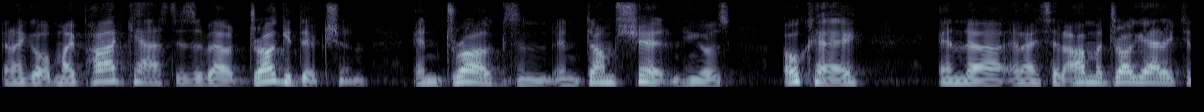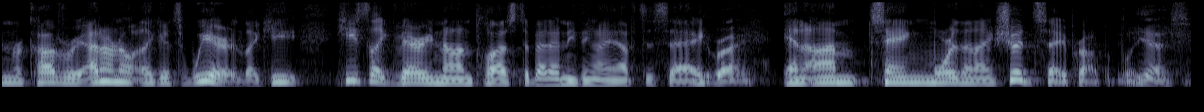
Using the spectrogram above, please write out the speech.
And I go, my podcast is about drug addiction and drugs and, and dumb shit. And he goes, okay. And uh, and I said, I'm a drug addict in recovery. I don't know, like it's weird. Like he he's like very nonplussed about anything I have to say. Right. And I'm saying more than I should say, probably. Yes.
